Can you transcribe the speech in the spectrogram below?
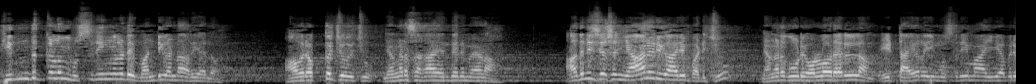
ഹിന്ദുക്കളും മുസ്ലിങ്ങളുടെ വണ്ടി കണ്ടാ അറിയാലോ? അവരൊക്കെ ചോദിച്ചു ഞങ്ങളുടെ സഹായം എന്തേലും വേണോ? അതിനുശേഷം ഞാനൊരു കാര്യം പഠിച്ചു. ഞങ്ങളുടെ കൂടെ ഉള്ളവരെല്ലാം ഈ ടയർ ഈ മുസ്ലിമായി അവർ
